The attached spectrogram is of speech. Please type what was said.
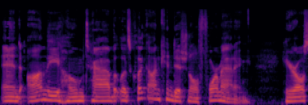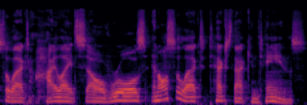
And on the Home tab, let's click on Conditional Formatting. Here I'll select Highlight Cell Rules, and I'll select Text That Contains.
